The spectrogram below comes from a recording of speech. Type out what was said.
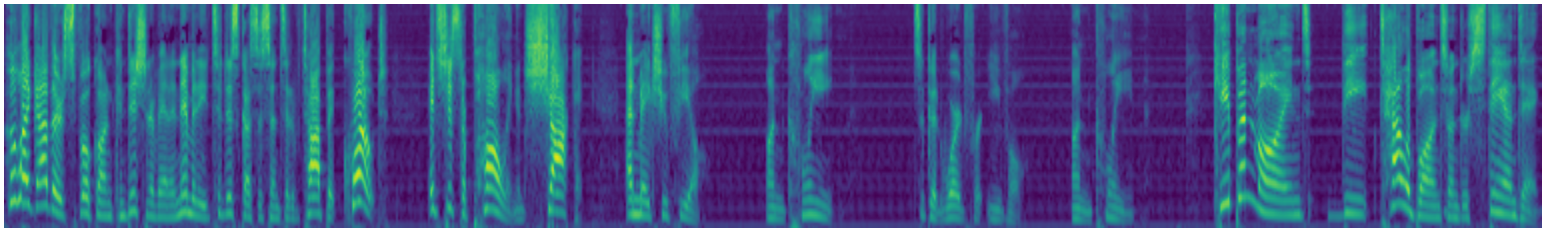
who, like others, spoke on condition of anonymity to discuss a sensitive topic. Quote, it's just appalling and shocking and makes you feel unclean. It's a good word for evil. Unclean. Keep in mind the Taliban's understanding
